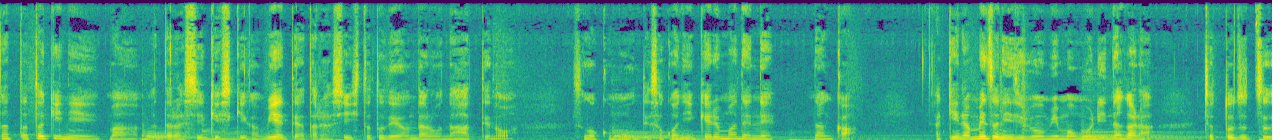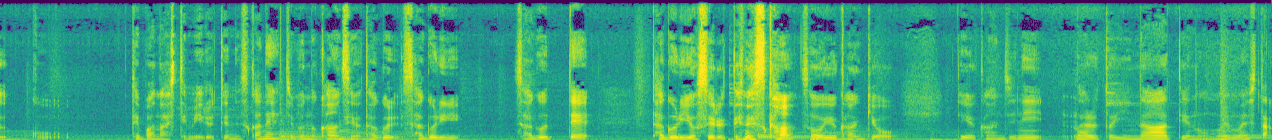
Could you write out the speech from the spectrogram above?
なった時に、まあ、新しい景色が見えて新しい人と出会うんだろうなっていうのはすごく思うんでそこに行けるまでねなんか諦めずに自分を見守りながらちょっとずつこう手放してみるっていうんですかね自分の感性を探り探って手繰り寄せるっていうんですか そういう環境っていう感じになるといいなっていうのを思いました。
